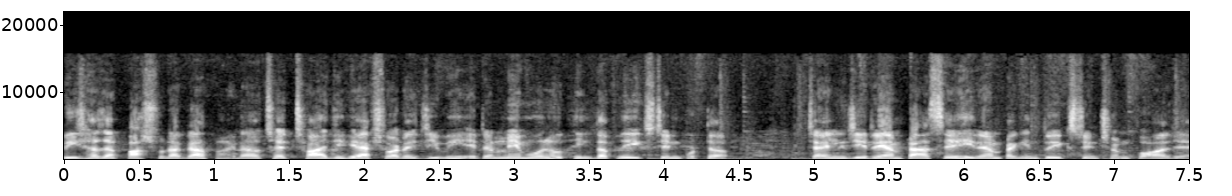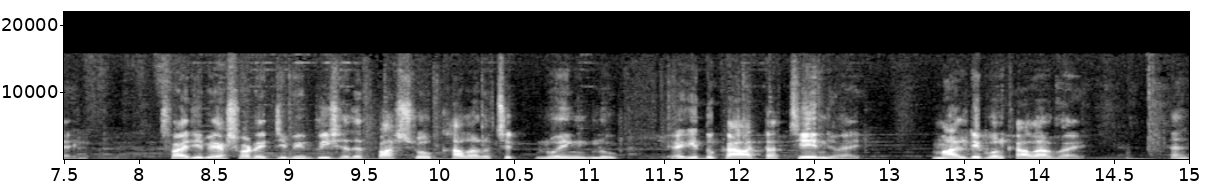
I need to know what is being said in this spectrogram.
বিশ হাজার পাঁচশো টাকা। এটা হচ্ছে ছয় জিবি একশো আঠাশ জিবি এটা মেমোরিও কিন্তু আপনি এক্সটেন্ড করতে পারবেন। চাইলে যে র্যামটা আছে, এই র্যামটা কিন্তু এক্সটেনশন পাওয়া যায়। ছয় জিবি একশো আঠাশ জিবি বিশ হাজার পাঁচশো। কালার হচ্ছে গ্লোয়িং ব্লু এটা কিন্তু কালারটা চেঞ্জ হয়। মাল্টিপল কালার হয়। হ্যাঁ?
